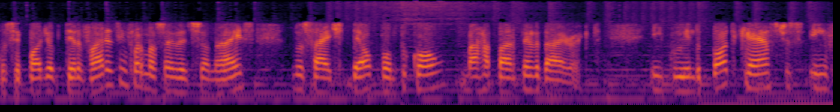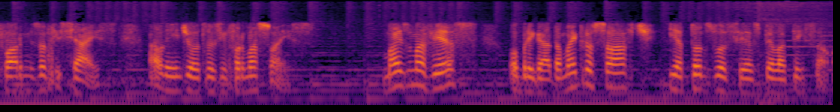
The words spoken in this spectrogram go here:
Você pode obter várias informações adicionais no site dell.com/partnerdirect, incluindo podcasts e informes oficiais, além de outras informações. Mais uma vez, obrigado à Microsoft e a todos vocês pela atenção.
